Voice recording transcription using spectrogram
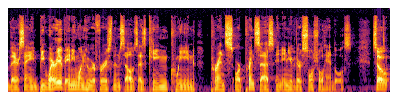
they're saying, Be wary of anyone who refers to themselves as king, queen, prince, or princess in any of their social handles. So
